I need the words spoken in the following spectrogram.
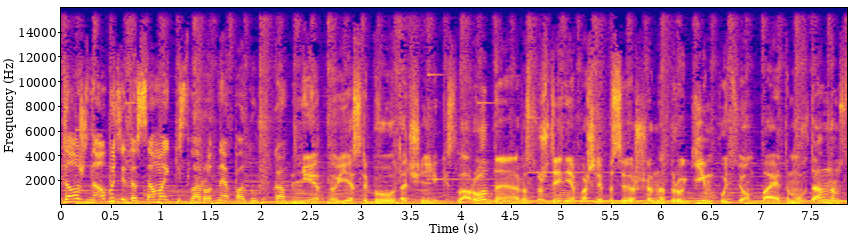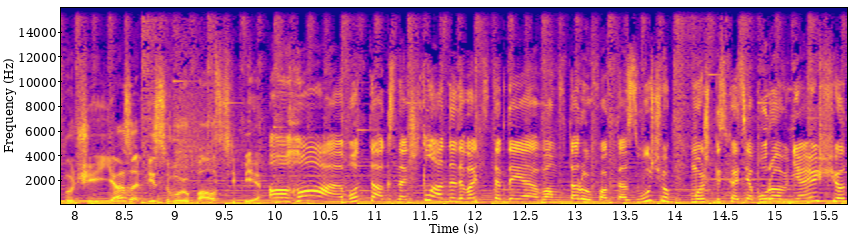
должна быть эта самая кислородная подушка. Нет, ну если бы вы уточнили кислородное, рассуждения пошли бы совершенно другим путем. Поэтому в данном случае я записываю балл себе. Ага, вот так, значит, ладно, давайте тогда я вам второй факт озвучу. Может быть, хотя бы уравняю счет.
